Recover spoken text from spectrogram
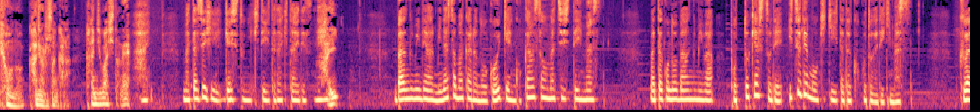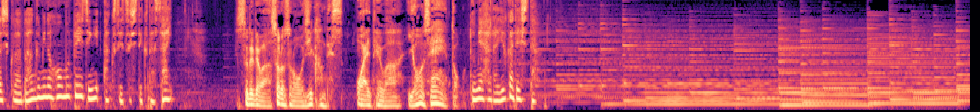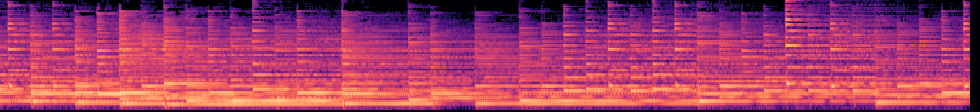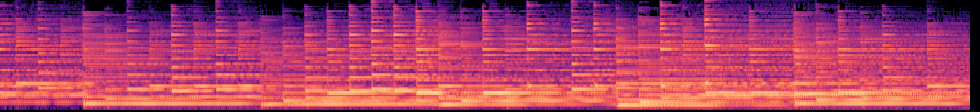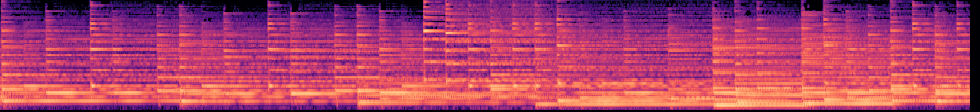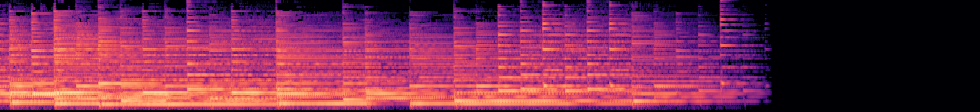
今日の梶原さんから感じましたね。はいまたぜひゲストに来ていただきたいですね。はい。番組では皆様からのご意見ご感想をお待ちしています。またこの番組はポッドキャストでいつでもお聞きいただくことができます。詳しくは番組のホームページにアクセスしてください。それではそろそろお時間です。お相手は陽千円と。梅原由香でした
